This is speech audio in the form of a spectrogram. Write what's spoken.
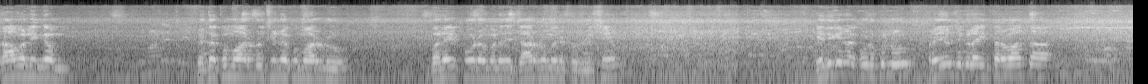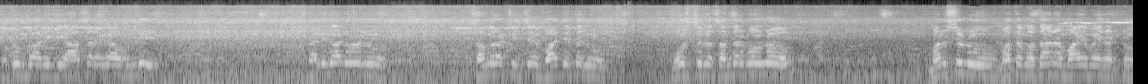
రామలింగం పెద్ద కుమారుడు చిన్న కుమారుడు బలైపోవడం అనేది దారుణమైనటువంటి విషయం. ఎదిగిన కొడుకులు ప్రయోజకులైన తర్వాత కుటుంబానికి ఆసరగా ఉండి తల్లిదండ్రులను సంరక్షించే బాధ్యతను మోస్తున్న సందర్భంలో మనుషులు మత మతాన మాయమైనట్టు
